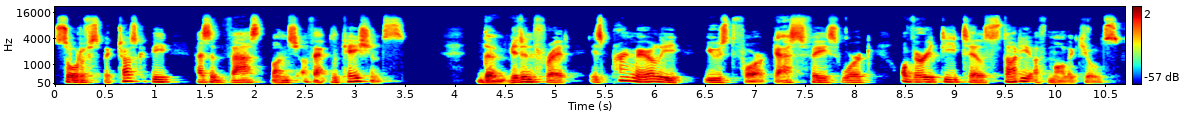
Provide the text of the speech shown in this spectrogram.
sort of spectroscopy has a vast bunch of applications. The mid-infrared is primarily used for gas phase work or very detailed study of molecules,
